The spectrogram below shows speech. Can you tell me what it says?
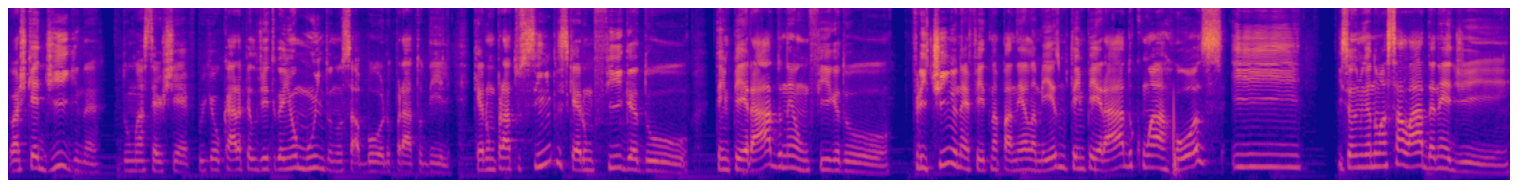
Eu acho que é digna do Masterchef, porque o cara, pelo jeito, ganhou muito no sabor do prato dele. Que era um prato simples, que era um fígado temperado, né? Um fígado fritinho, né? Feito na panela mesmo, temperado com arroz e. E se eu não me engano, uma salada, né? De.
